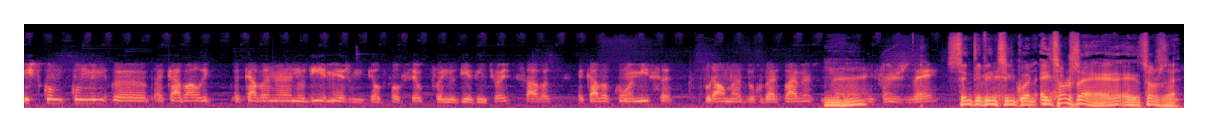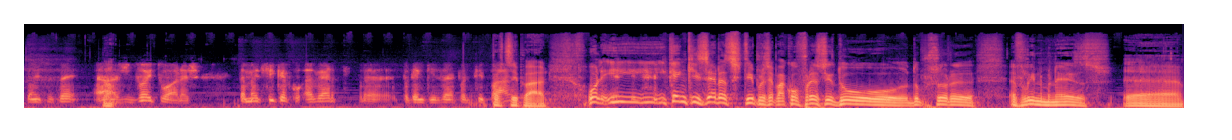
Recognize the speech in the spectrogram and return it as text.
isto como, como, uh, acaba, ali, acaba na- no dia mesmo que ele faleceu, que foi no dia 28, sábado, acaba com a missa por alma do Roberto Evans Uhum. em São José, 125 anos. Em São José, é? Em São José. São José às 18 horas. Também fica aberto para, para quem quiser participar. Participar. Olha, e, e quem quiser assistir, por exemplo, à conferência do, do professor eh, Avelino Menezes, eh,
